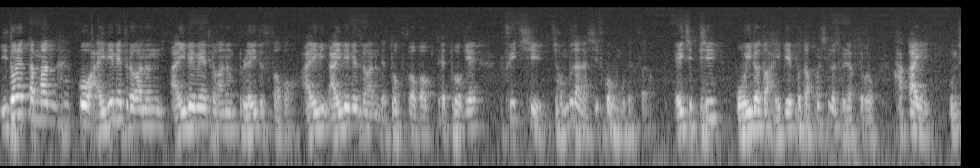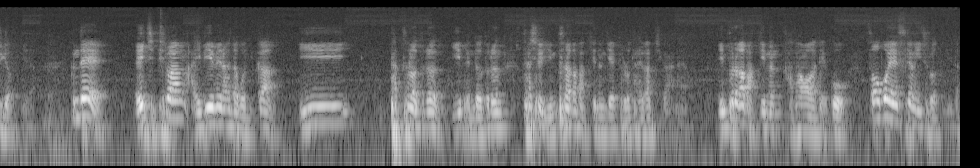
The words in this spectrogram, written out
Ethernet단만 했고 IBM에 들어가는 IBM에 들어가는 blade 서버, IBM에 들어가는 네트워크 서버, 네트워크의 스위치 전부 다, 다 시스코 공급했어요. HP 오히려 더 IBM보다 훨씬 더 전략적으로 가까이 움직였습니다. 근데 HP랑 IBM을 하다 보니까 이 파트너들은 이 vendor들은 사실 인프라가 바뀌는 게 별로 달갑지가 않아요. 인프라가 바뀌면 가상화가 되고 서버의 수량이 줄어듭니다.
